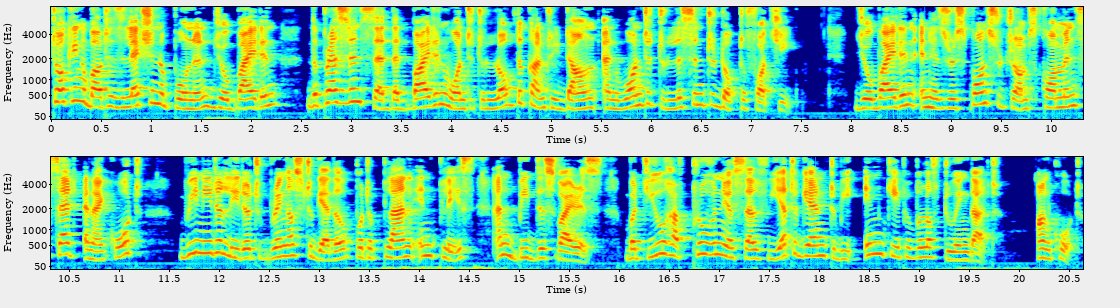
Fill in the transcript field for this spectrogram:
Talking about his election opponent, Joe Biden, the president said that Biden wanted to lock the country down and wanted to listen to Dr. Fauci. Joe Biden, in his response to Trump's comments, said, and I quote, we need a leader to bring us together, put a plan in place, and beat this virus. But you have proven yourself yet again to be incapable of doing that. Unquote.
